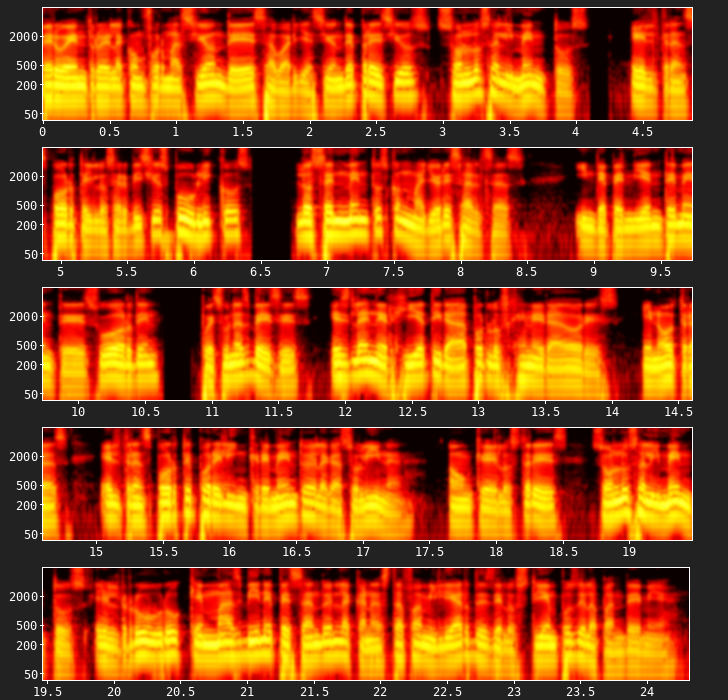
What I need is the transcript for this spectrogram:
Pero dentro de la conformación de esa variación de precios son los alimentos, el transporte y los servicios públicos los segmentos con mayores alzas, independientemente de su orden, pues unas veces es la energía tirada por los generadores, en otras el transporte por el incremento de la gasolina, aunque de los tres son los alimentos el rubro que más viene pesando en la canasta familiar desde los tiempos de la pandemia.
